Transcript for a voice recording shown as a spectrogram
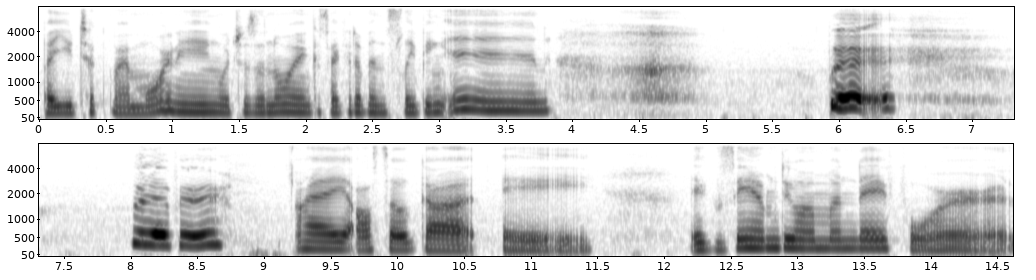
but you took my morning, which was annoying because I could have been sleeping in. But whatever. I also got a exam due on Monday for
